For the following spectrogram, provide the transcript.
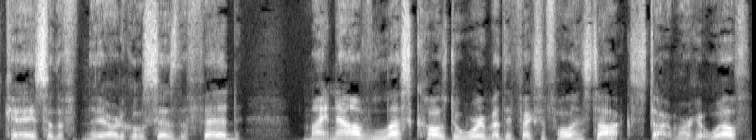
Okay, so the, the article says the Fed might now have less cause to worry about the effects of falling stocks. Stock market wealth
